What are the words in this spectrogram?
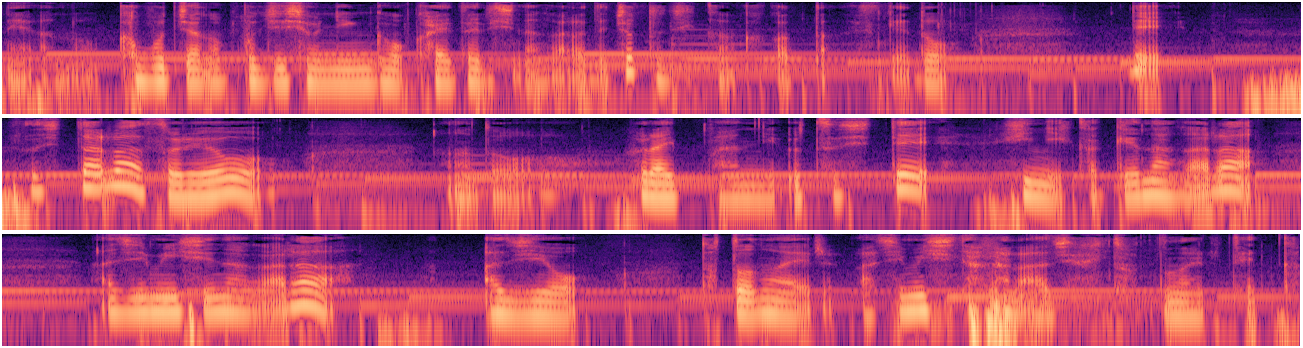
ねあのかぼちゃのポジショニングを変えたりしながらでちょっと時間かかったんですけど。でそしたらそれをあのフライパンに移して火にかけながら味見しながら味を整える。味見しながら味を整えるというか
